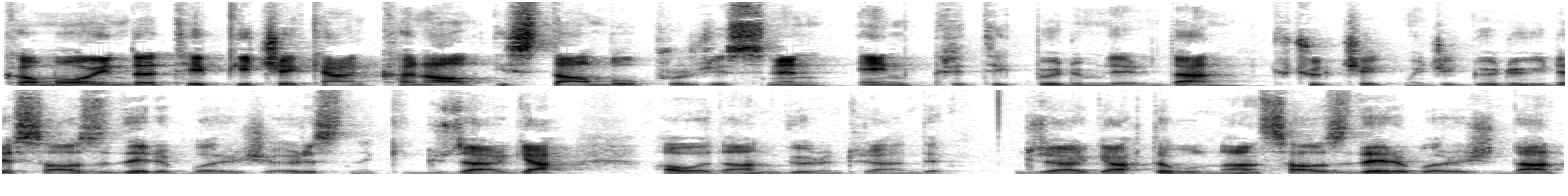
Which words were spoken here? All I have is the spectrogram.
Kamuoyunda tepki çeken Kanal İstanbul projesinin en kritik bölümlerinden Küçükçekmece Gölü ile Sazlıdere Barajı arasındaki güzergah havadan görüntülendi. Güzergahta bulunan Sazlıdere Barajı'ndan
